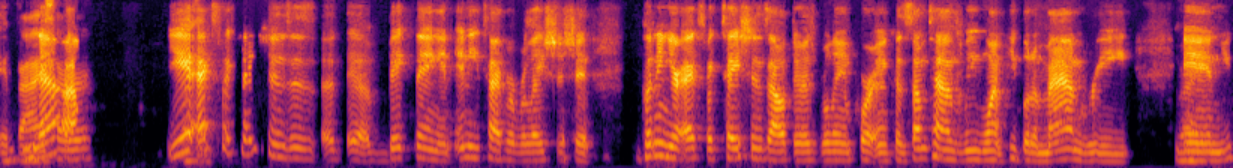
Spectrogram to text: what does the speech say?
advise No, her? Yeah, expectations is a, a big thing in any type of relationship. Putting your expectations out there is really important because sometimes we want people to mind read, Right. and you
